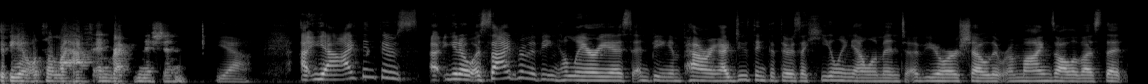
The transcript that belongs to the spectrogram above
to be able to laugh and recognition. Yeah. Uh, yeah, I think there's, uh, you know, aside from it being hilarious and being empowering, I do think that there's a healing element of your show that reminds all of us that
